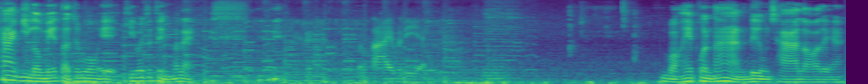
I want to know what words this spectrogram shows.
ห้ากิโลเมตรต่อชั่วโมงเอกคิดว่าจะถึงเมื่อไหร่มันตายพอดีอะบอกให้พลทหารดื่มชารอเลยอะ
